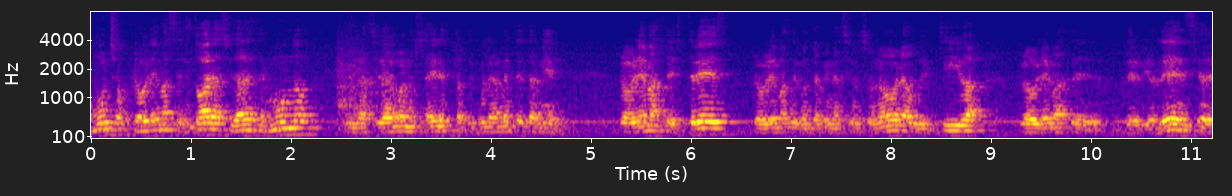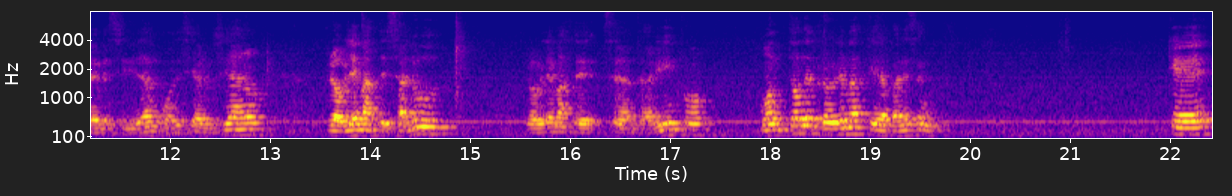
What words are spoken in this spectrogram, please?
muchos problemas en todas las ciudades del mundo en la ciudad de Buenos Aires particularmente también problemas de estrés, problemas de contaminación sonora, auditiva, problemas de, violencia, de agresividad, como decía Luciano, problemas de salud, problemas de sedentarismo, montón de problemas que aparecen que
